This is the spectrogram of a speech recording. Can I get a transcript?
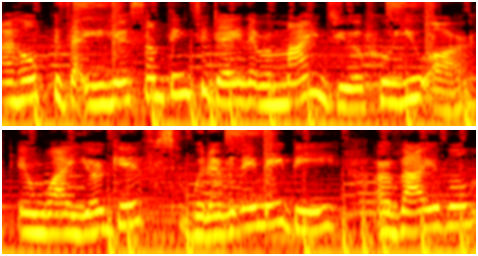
My hope is that you hear something today that reminds you of who you are and why your gifts, whatever they may be, are valuable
